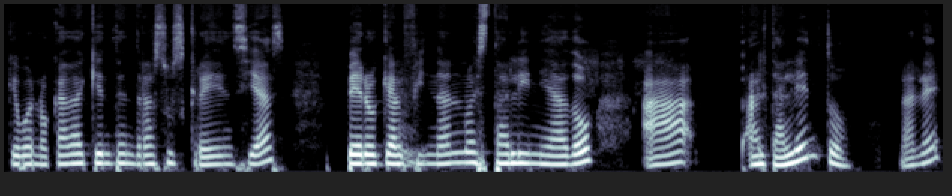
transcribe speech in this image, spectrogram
que bueno, cada quien tendrá sus creencias, pero que al final no está alineado a, al talento, ¿vale?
